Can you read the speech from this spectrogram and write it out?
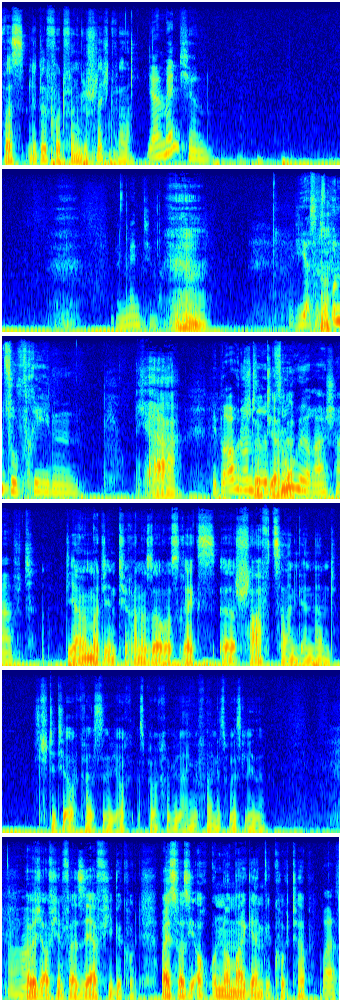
was Littlefoot für ein Geschlecht war. Ja, ein Männchen. Ein Männchen. Elias ist unzufrieden. Ja. Wir brauchen Stimmt, unsere ja- Zuhörerschaft. Die haben immer den Tyrannosaurus Rex äh, Schafzahn genannt. Das steht hier auch gerade, das auch, ist mir auch gerade wieder eingefallen, jetzt wo ich es lese. Habe ich auf jeden Fall sehr viel geguckt. Weißt du, was ich auch unnormal gern geguckt habe? Was?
